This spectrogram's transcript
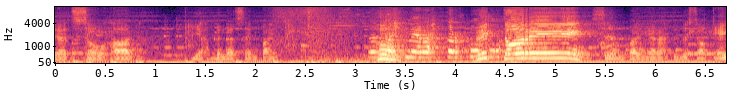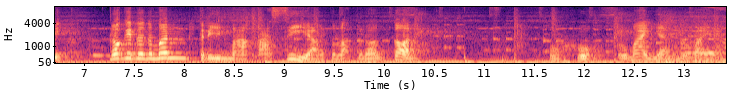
that's so hard. Ya bener senpai. Merah terus. Victory! Senpai merah terus. Oke. Oke teman-teman, terima kasih yang telah menonton. Uh, uh, lumayan, lumayan.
